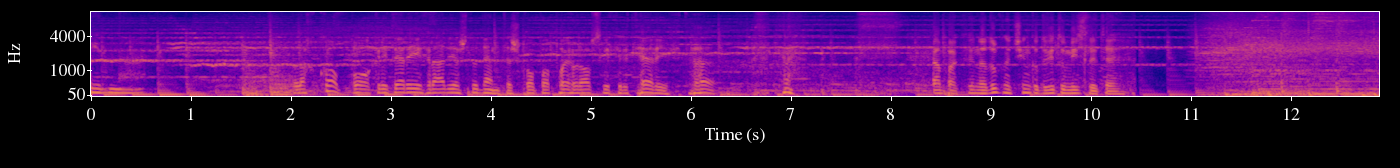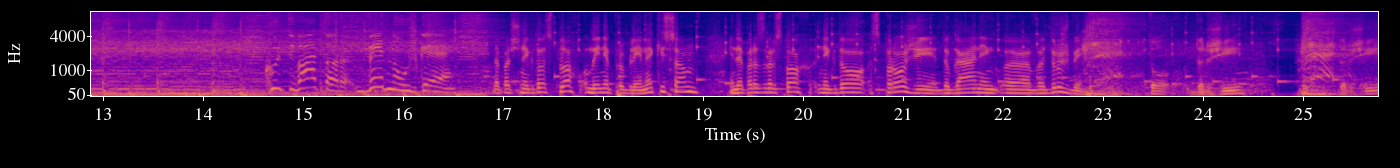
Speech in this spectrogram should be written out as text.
tedna. Lahko po kriterijih radio študent, težko pa po evropskih kriterijih. Ampak na drug način, kot vi tu mislite. Kultivator vedno užge. Da pač nekdo sploh omenja probleme, ki so, in da pravzaprav sploh nekdo sproži dogajanje uh, v družbi. To drži, drži.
